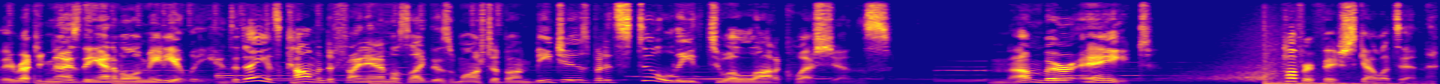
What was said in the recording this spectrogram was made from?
They recognized the animal immediately, and today it's common to find animals like this washed up on beaches, but it still leads to a lot of questions. Number 8 Pufferfish Skeleton.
